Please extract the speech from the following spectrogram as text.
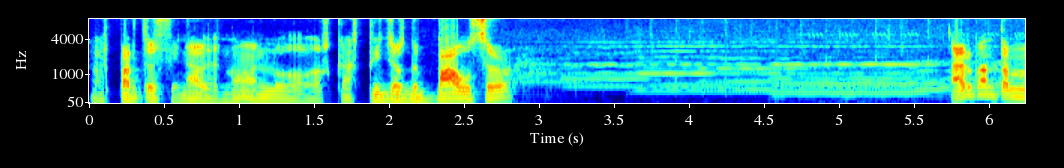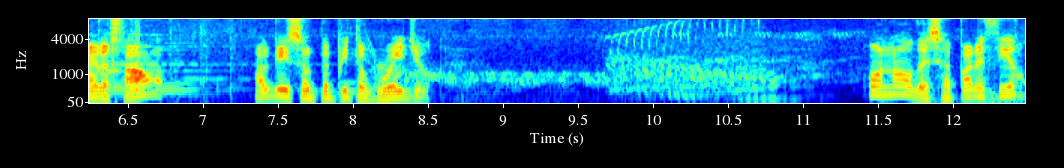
las partes finales, ¿no? En los castillos de Bowser. A ver cuántas me he dejado. A ver qué hizo el Pepito Grillo. Oh no, desapareció.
